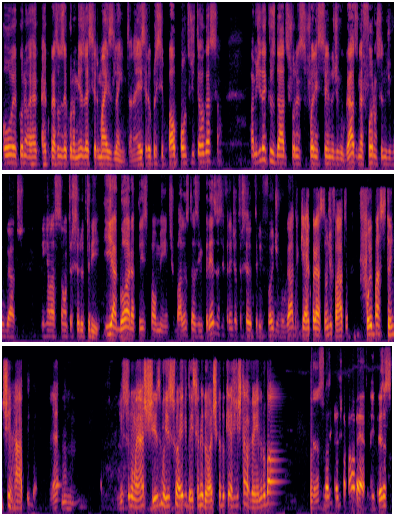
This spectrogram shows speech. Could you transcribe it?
ou a recuperação das economias vai ser mais lenta, né? Esse era o principal ponto de interrogação. À medida que os dados foram, forem sendo divulgados, né, foram sendo divulgados em relação ao terceiro TRI e agora, principalmente, o balanço das empresas referente ao terceiro TRI foi divulgado, que a recuperação, de fato, foi bastante rápida. Né? Uhum. Isso não é achismo, isso é evidência anedótica do que a gente está vendo no balanço das empresas de capital aberto. Né? Empresas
